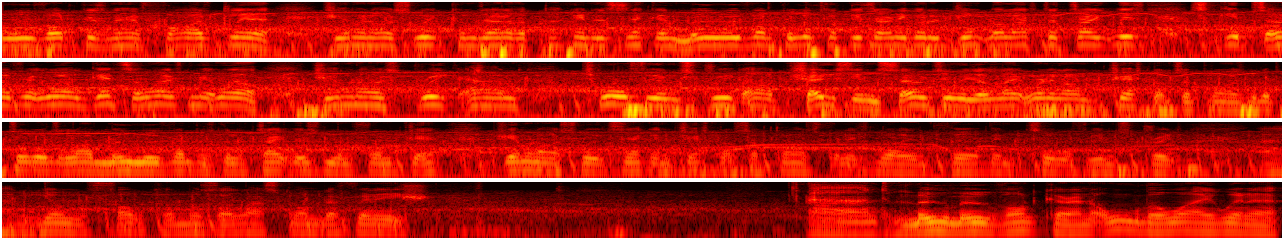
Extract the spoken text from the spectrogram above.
Moo Vodka's now five clear. Gemini Sweet comes out of the pack into second. Moo Vodka looks like he's only got to jump the last to take this. Skips over it well, gets away from it well. Gemini Sweet and Torfian Street are chasing. So too is a late running on Chestnut Surprise, but up towards the line. Moo Vodka's going to take this one from Gemini Sweet second. Chestnut Surprise finished well in third, then Torfian Street. And Young Falcon was the last one to finish and Moo Moo Vodka, and all the way winner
